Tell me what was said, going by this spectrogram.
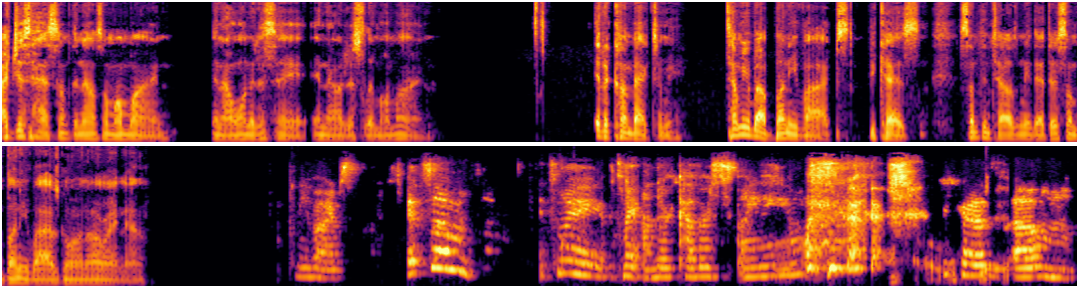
I just had something else on my mind and I wanted to say it and now it just slipped my mind. It'll come back to me. Tell me about bunny vibes because something tells me that there's some bunny vibes going on right now. Bunny vibes. It's um it's my it's my undercover spy name. Oh, because um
